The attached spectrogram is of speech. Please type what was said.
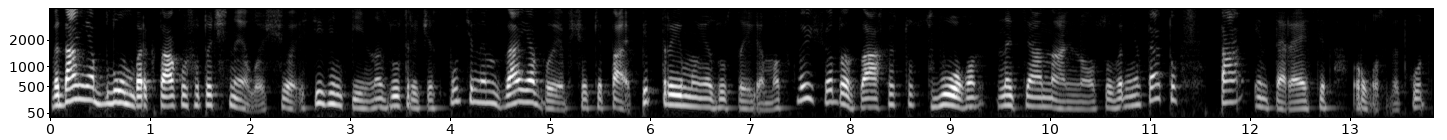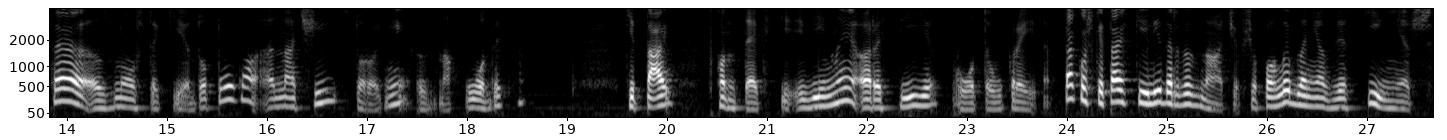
Видання Bloomberg також уточнило, що Сі Цзіньпінь на зустрічі з Путіним заявив, що Китай підтримує зусилля Москви щодо захисту свого національного суверенітету та інтересів розвитку. Це знову ж таки до того, на чій стороні знаходиться Китай. В контексті війни Росії проти України також китайський лідер зазначив, що поглиблення зв'язків між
